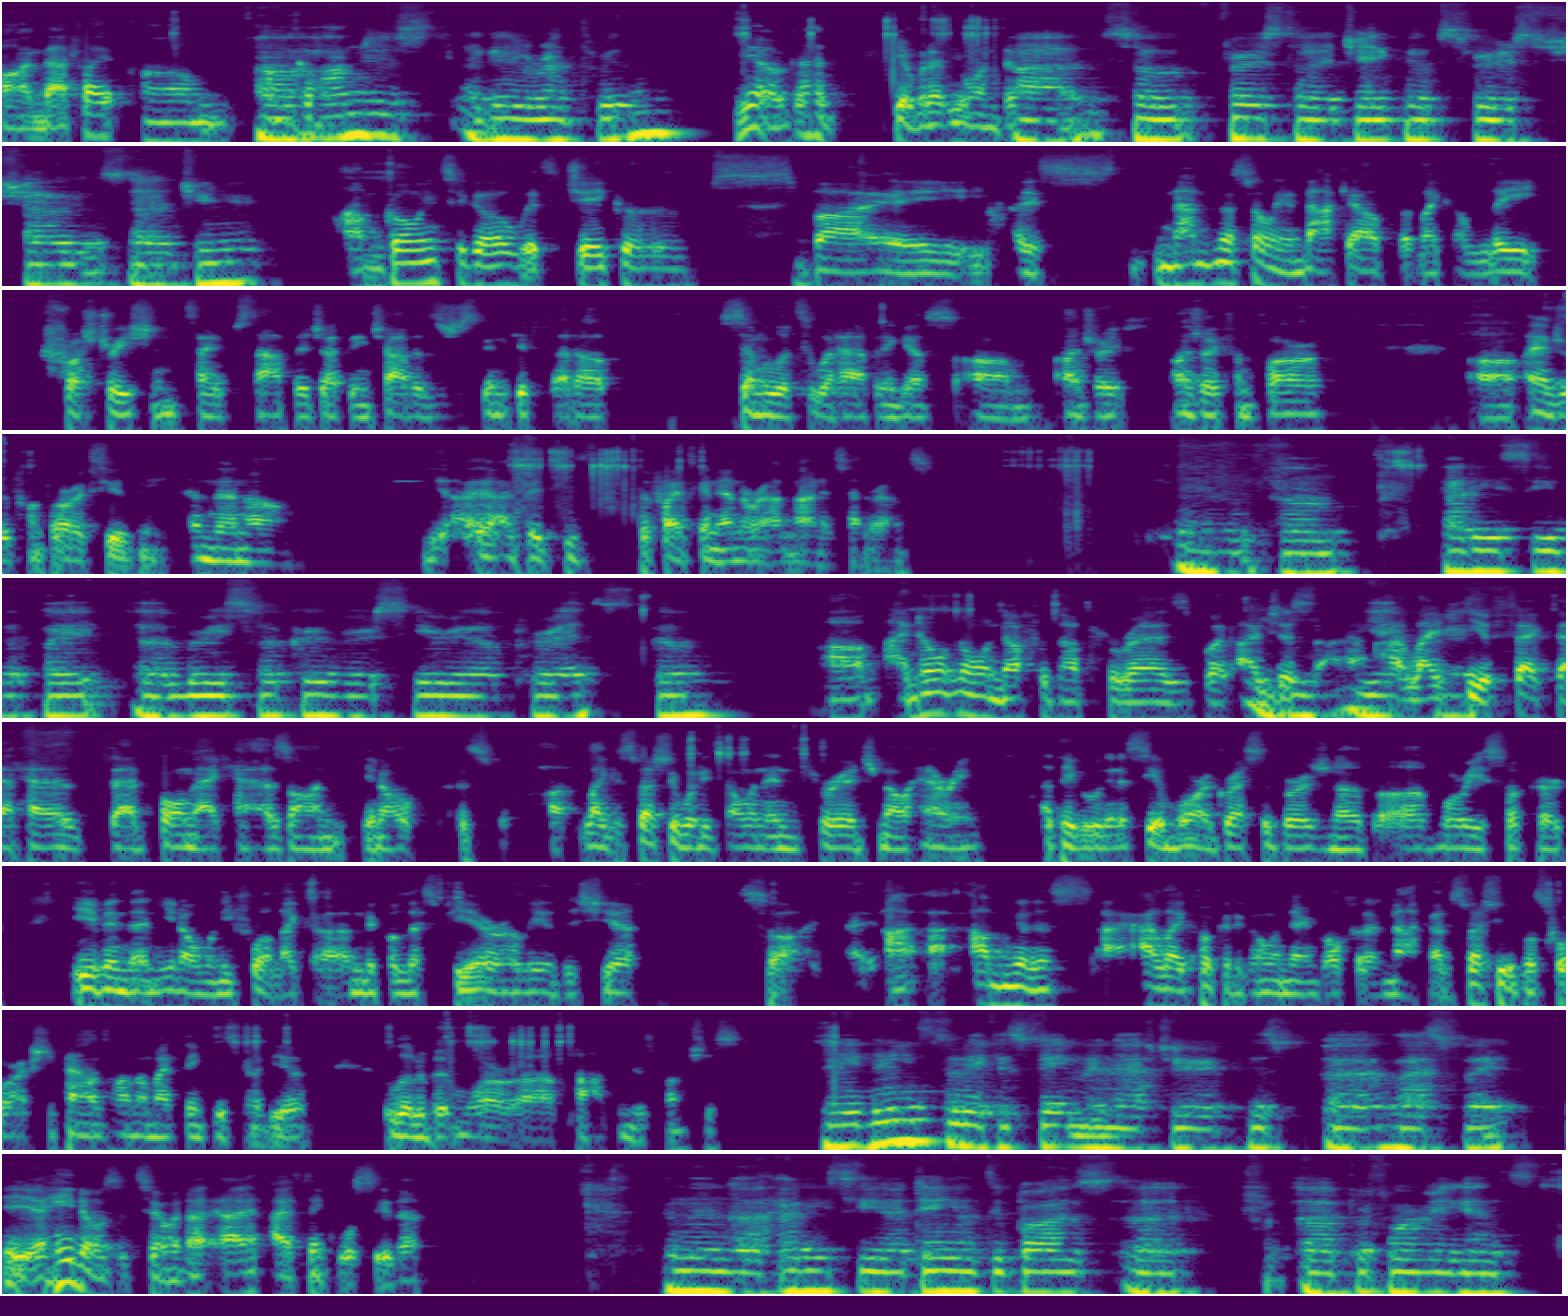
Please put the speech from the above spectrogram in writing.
On that fight? Um, uh, I'm just going to run through them. Yeah, go ahead. Yeah, whatever you want to do. Uh, so first, uh, Jacobs first, Chavez uh, Jr. I'm going to go with Jacobs by a, not necessarily a knockout, but like a late frustration type stoppage. I think Chavez is just going to get fed up, similar to what happened against um, Andre Andre Fonfara, uh, Andrew Fonfara, excuse me. And then, um, yeah, I, I think the fight's going to end around nine to ten rounds. And um, how do you see the fight, uh, Maurice Hooker versus Uriel Perez go? Um, I don't know enough about Perez, but I just mm-hmm. yeah, I, I, like the effect that has that Bomac has on you know uh, like especially what he's doing in Fridge Mel Herring. I think we're going to see a more aggressive version of uh, Maurice Hooker, even than you know when he fought like uh, Mikkel LesPierre earlier this year. So I, am gonna I, I, like Hooker to go in there and go for that knockout, especially with those four extra pounds on him. I think there's going to be a, a, little bit more uh, pop in his punches. And he needs to make a statement after his uh, last fight. Yeah, he knows it too, and I, I, I think we'll see that. And then, uh, how do you see uh, Daniel Dubois uh, f- uh, performing against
